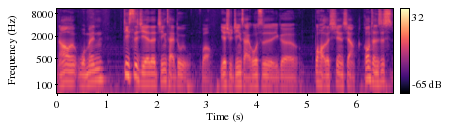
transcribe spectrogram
然后我们第四节的精彩度，哇，也许精彩或是一个不好的现象。工程师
